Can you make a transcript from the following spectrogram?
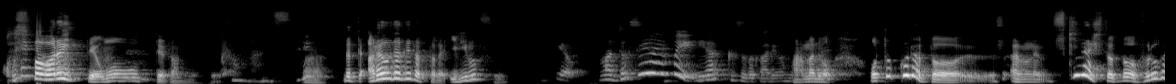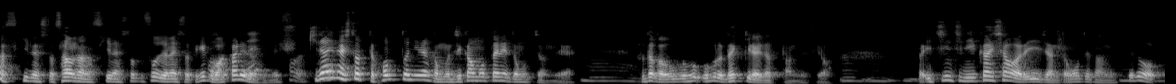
コスですね。パ悪いって思ってたんですよ。そうなんですね。はいだって洗うだけだったらいります？まあ女性はやっぱりリラックスとかありますよね。あまあでも、男だと、あのね、好きな人と風呂が好きな人、サウナが好きな人とそうじゃない人って結構分かれるんでね。ですねですね。嫌いな人って本当になんかもう時間もったいないと思っちゃうんで。うん。そうだから僕おお風呂大っ嫌いだったんですよ。うんうん1日2回シャワーでいいじゃんって思ってたんですけど、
